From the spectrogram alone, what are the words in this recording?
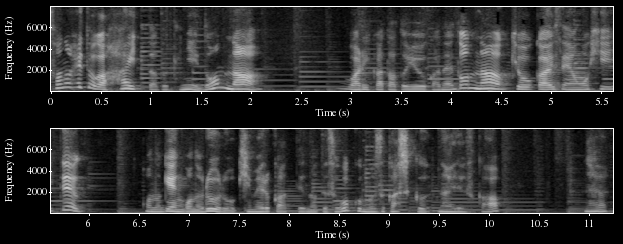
その人が入った時にどんな割り方というかねどんな境界線を引いてこの言語のルールを決めるかっていうのってすごく難しくないですか？ね、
